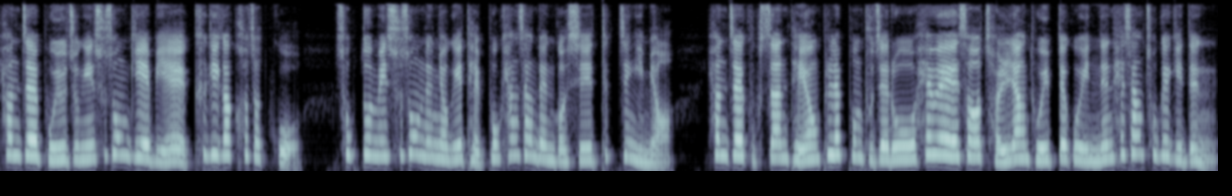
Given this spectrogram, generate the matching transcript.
현재 보유 중인 수송기에 비해 크기가 커졌고 속도 및 수송 능력이 대폭 향상된 것이 특징이며 현재 국산 대형 플랫폼 부재로 해외에서 전량 도입되고 있는 해상 초계기 등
